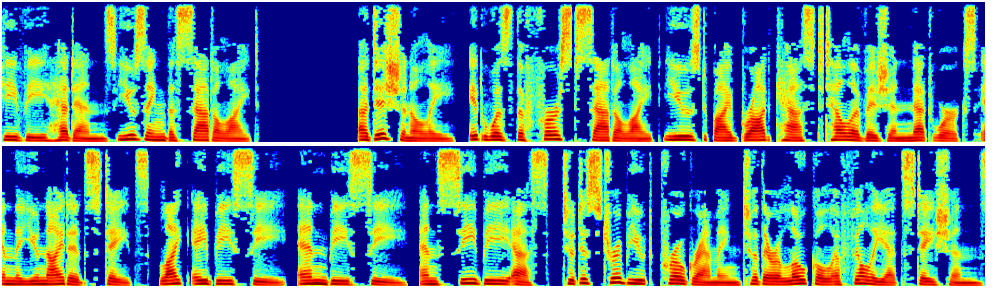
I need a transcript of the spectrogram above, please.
TV headends using the satellite. Additionally, it was the first satellite used by broadcast television networks in the United States, like ABC, NBC, and CBS, to distribute programming to their local affiliate stations.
